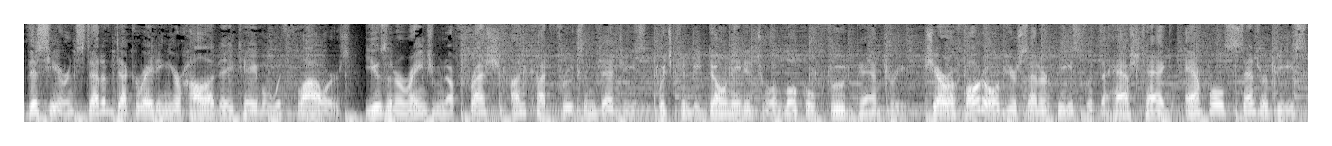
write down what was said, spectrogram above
This year, instead of decorating your holiday table with flowers, use an arrangement of fresh, uncut fruits and veggies, which can be donated to a local food pantry. Share a photo of your centerpiece with the hashtag Ample Centerpiece,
